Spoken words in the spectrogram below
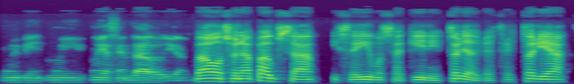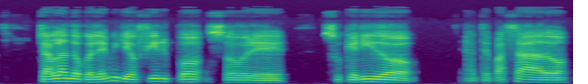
muy bien, muy, muy hacendado, digamos. Vamos a una pausa y seguimos aquí en Historia de nuestra historia, charlando con Emilio Firpo sobre su querido antepasado,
